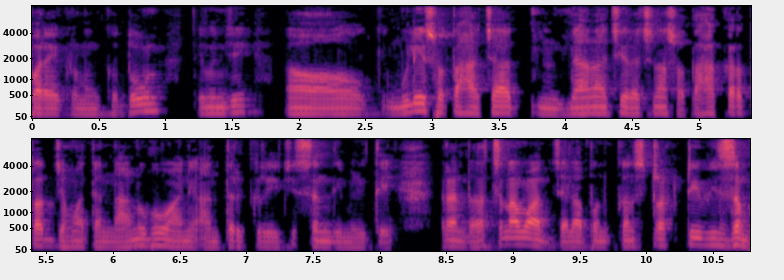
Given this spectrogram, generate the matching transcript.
पर्याय क्रमांक दोन ते म्हणजे मुले स्वतःच्या ज्ञानाची रचना स्वतः करतात जेव्हा त्यांना अनुभव आणि आंतरक्रियेची संधी मिळते. कारण रचनावाद ज्याला आपण कन्स्ट्रक्टिव्हिझम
